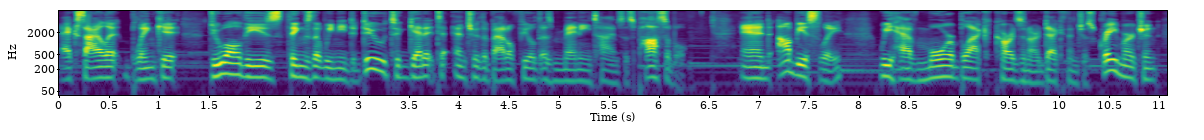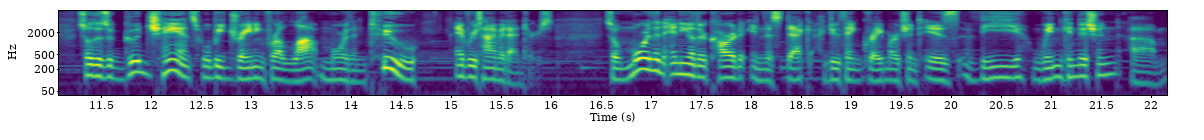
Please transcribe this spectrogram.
exile it, blink it, do all these things that we need to do to get it to enter the battlefield as many times as possible. And obviously, we have more black cards in our deck than just Grey Merchant, so there's a good chance we'll be draining for a lot more than two every time it enters. So, more than any other card in this deck, I do think Grey Merchant is the win condition. Um,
